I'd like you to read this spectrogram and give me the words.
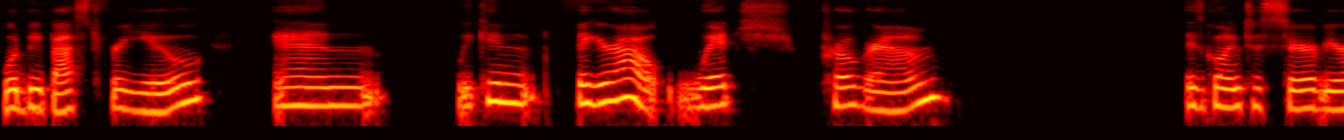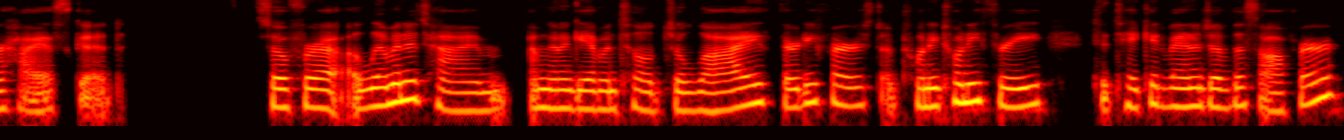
would be best for you. And we can figure out which program is going to serve your highest good. So for a, a limited time, I'm going to give until July 31st of 2023 to take advantage of this offer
